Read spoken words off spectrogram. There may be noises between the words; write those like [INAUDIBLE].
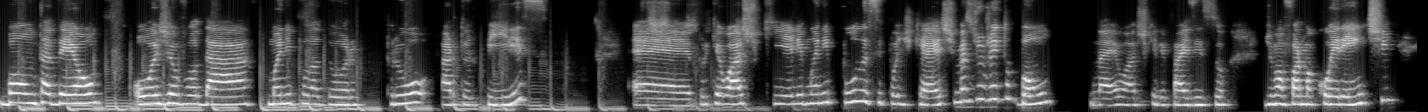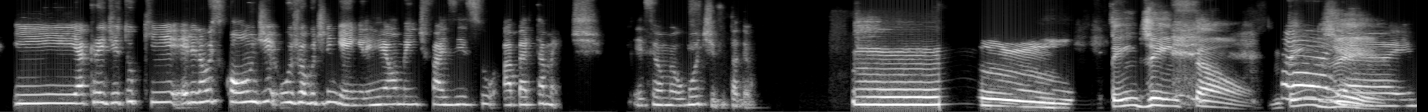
Bom, Tadeu, hoje eu vou dar manipulador pro Arthur Pires, é, porque eu acho que ele manipula esse podcast, mas de um jeito bom, né? Eu acho que ele faz isso de uma forma coerente e acredito que ele não esconde o jogo de ninguém, ele realmente faz isso abertamente. Esse é o meu motivo, Tadeu. Hum, entendi, então. Entendi. Ai, ai.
